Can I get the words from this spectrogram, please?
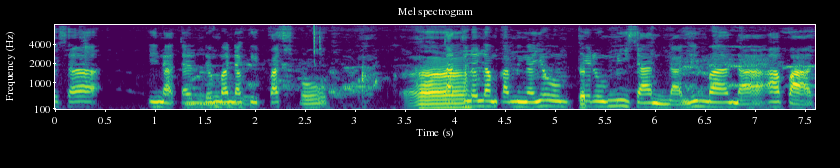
sa tinatan naman nakipasko, Ah, tatlo lang kami ngayon, pero minsan na lima, na apat.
